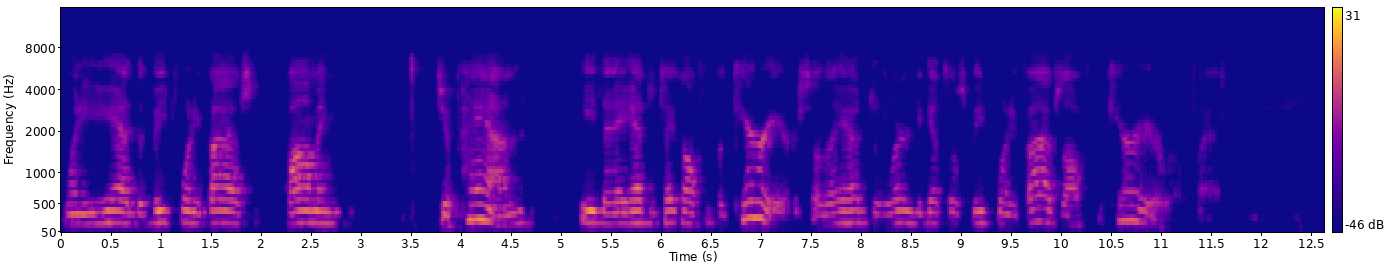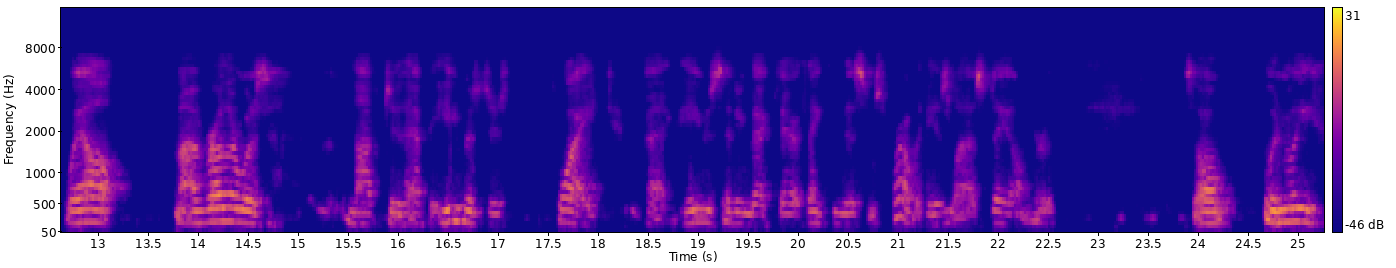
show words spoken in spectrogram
when he had the B 25s bombing Japan, he, they had to take off of a carrier, so they had to learn to get those B-25s off the carrier real fast. Well, my brother was not too happy. He was just white. Back. He was sitting back there thinking this was probably his last day on earth. So when we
